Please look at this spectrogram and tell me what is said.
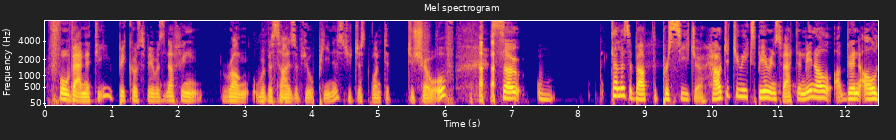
for vanity because there was nothing wrong with the size of your penis. You just wanted to show off. so tell us about the procedure. How did you experience that? And then I'll, then I'll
